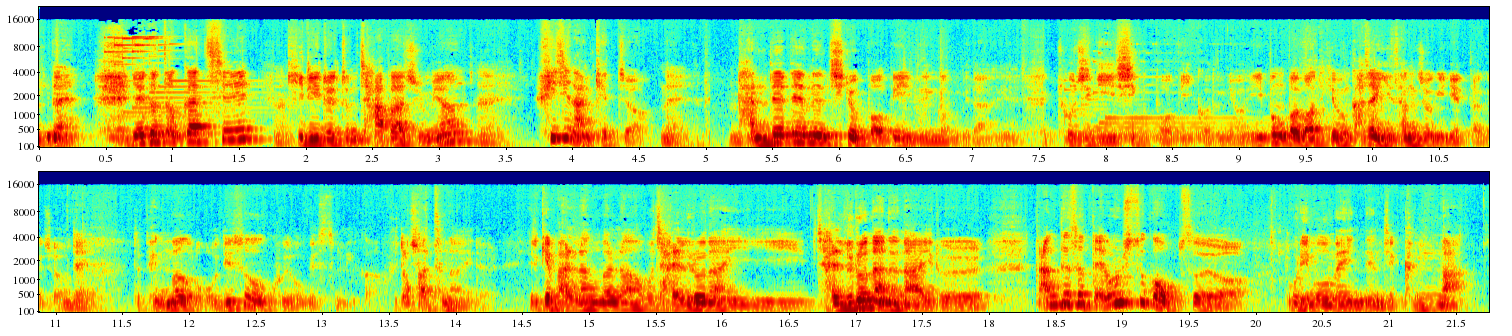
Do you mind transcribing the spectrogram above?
네. 얘도 똑같이 음. 길이를 좀 잡아주면 네. 휘진 않겠죠. 네. 음. 반대되는 치료법이 있는 겁니다. 예. 조직 이식법이 있거든요. 이 방법이 어떻게 보면 가장 이상적이겠다, 그죠? 네. 또 백막을 어디서 구해오겠습니까? 똑같은 아이를 이렇게 말랑말랑하고 잘 늘어나이 잘 늘어나는 아이를 딴 데서 떼올 수가 없어요. 우리 몸에 있는 이제 근막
